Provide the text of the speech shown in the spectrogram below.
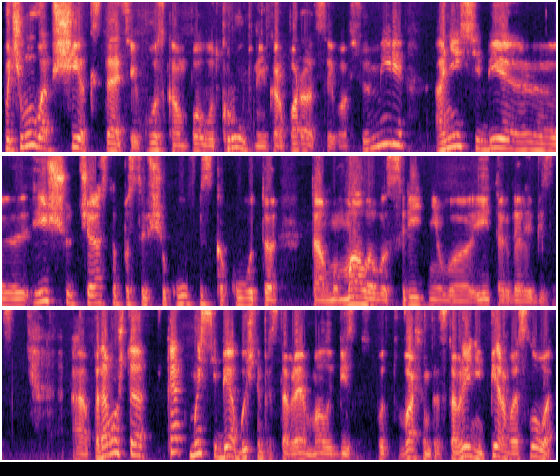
почему вообще, кстати, госкомпа, вот крупные корпорации во всем мире, они себе э, ищут часто поставщиков из какого-то там малого, среднего и так далее бизнеса. А, потому что как мы себе обычно представляем малый бизнес? Вот в вашем представлении первое слово,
